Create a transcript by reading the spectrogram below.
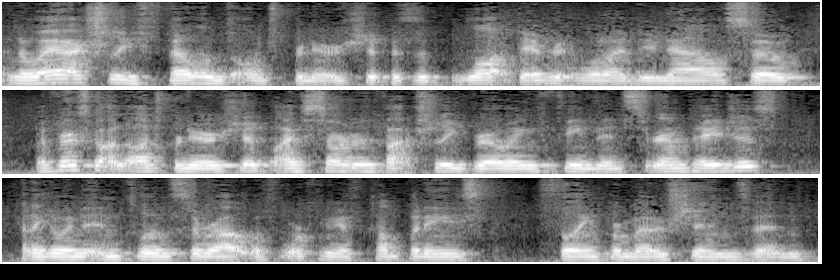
And the way I actually fell into entrepreneurship is a lot different than what I do now. So when I first got into entrepreneurship, I started with actually growing themed Instagram pages, kind of going the influencer route with working with companies, selling promotions, and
